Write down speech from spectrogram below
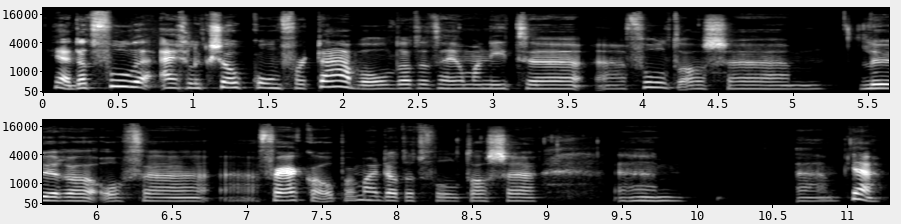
ja, dat voelde eigenlijk zo comfortabel dat het helemaal niet voelt als leuren of verkopen, maar dat het voelt als um, ja,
